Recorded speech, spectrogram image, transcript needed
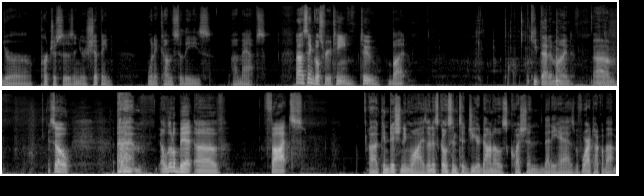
your purchases and your shipping when it comes to these uh, maps. Uh, same goes for your team too, but keep that in mind. Um, so, a little bit of thoughts, uh, conditioning wise, and this goes into Giordano's question that he has before I talk about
